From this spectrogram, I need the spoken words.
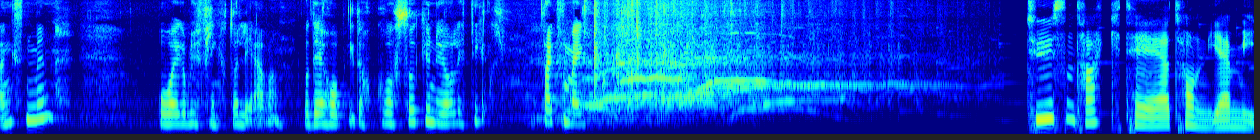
angsten min. Og jeg har blitt flinkere til å leve den. Og det håper jeg dere også kunne gjøre litt. Grann. Takk for meg. Tusen takk til Tonje My.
